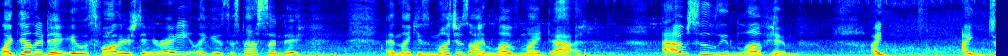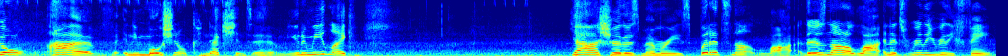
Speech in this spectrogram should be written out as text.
like the other day it was father's day right like it was this past sunday and like as much as i love my dad I absolutely love him i i don't have an emotional connection to him you know what i mean like yeah sure there's memories but it's not a lot there's not a lot and it's really really faint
